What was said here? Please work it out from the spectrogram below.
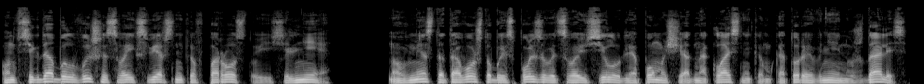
Он всегда был выше своих сверстников по росту и сильнее, но вместо того, чтобы использовать свою силу для помощи одноклассникам, которые в ней нуждались,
